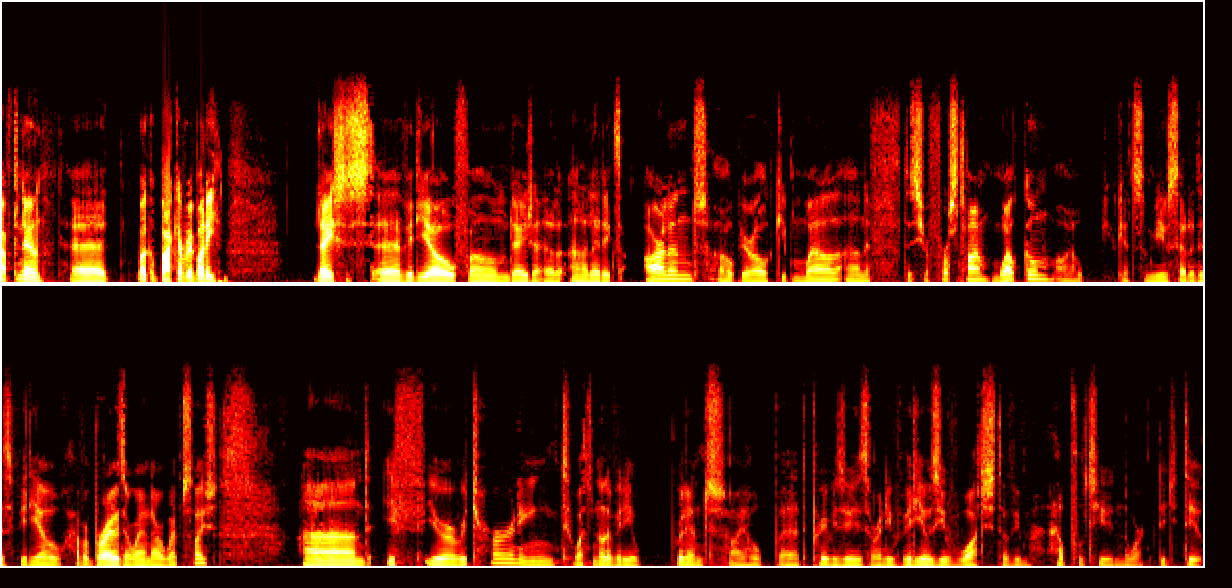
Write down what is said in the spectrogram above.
Afternoon. Uh, welcome back, everybody. Latest uh, video from Data Analytics Ireland. I hope you're all keeping well, and if this is your first time, welcome. I hope you get some use out of this video. Have a browse around our website, and if you're returning to watch another video, brilliant. I hope uh, the previous videos or any videos you've watched have been helpful to you in the work that you do.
